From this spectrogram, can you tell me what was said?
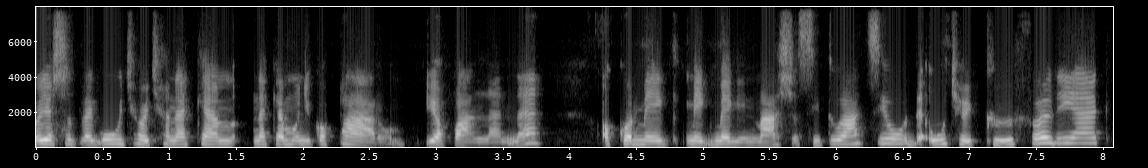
vagy esetleg úgy, hogyha nekem, nekem mondjuk a párom japán lenne, akkor még, még megint más a szituáció, de úgy, hogy külföldiek,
